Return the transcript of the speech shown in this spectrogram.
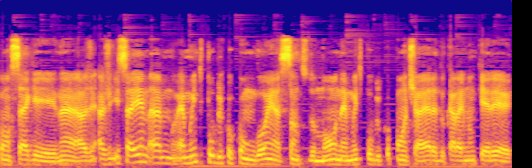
consegue, né? A, a, isso aí é, é, muito público Congonha, Santos Dumont, né? Muito público Ponte Aérea do cara não querer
